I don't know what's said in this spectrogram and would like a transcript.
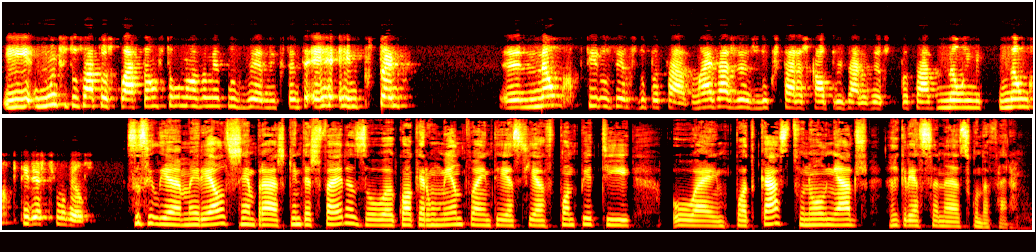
E muitos dos atores que lá estão estão novamente no governo e, portanto, é, é importante não repetir os erros do passado, mais às vezes do que estar a escalpelizar os erros do passado, não, não repetir estes modelos. Cecília Meireles, sempre às quintas-feiras ou a qualquer momento em tsf.pt ou em podcast. Não Alinhados regressa na segunda-feira.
